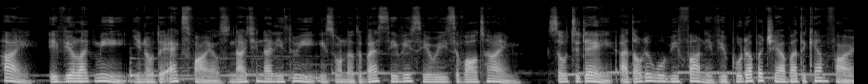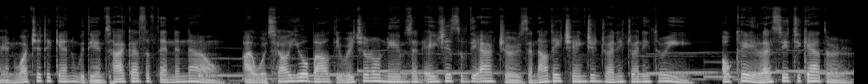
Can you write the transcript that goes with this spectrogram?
Hi, if you're like me, you know The X-Files 1993 is one of the best TV series of all time. So today, I thought it would be fun if you put up a chair by the campfire and watch it again with the entire cast of then and now. I will tell you about the original names and ages of the actors and how they changed in 2023. Okay, let's see together.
